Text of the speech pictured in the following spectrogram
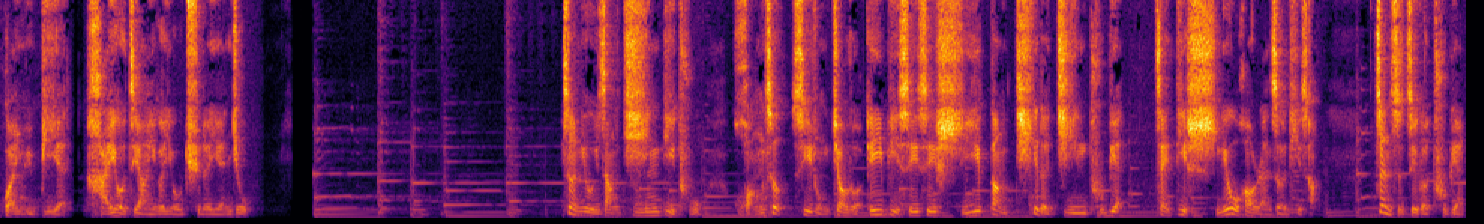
关于鼻炎，还有这样一个有趣的研究。这里有一张基因地图，黄色是一种叫做 ABCC 十一杠 T 的基因突变，在第十六号染色体上。正是这个突变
